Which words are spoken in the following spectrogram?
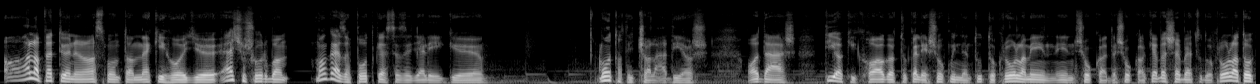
alapvetően én azt mondtam neki, hogy elsősorban maga ez a podcast, ez egy elég mondhatni családias adás. Ti, akik hallgattok, elég sok mindent tudtok rólam, én, én sokkal, de sokkal kevesebbet tudok rólatok,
